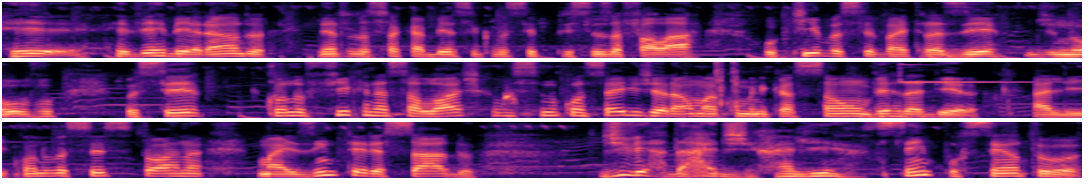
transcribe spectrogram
re reverberando dentro da sua cabeça que você precisa falar, o que você vai trazer de novo, você quando fica nessa lógica, você não consegue gerar uma comunicação verdadeira ali. Quando você se torna mais interessado de verdade, ali 100%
